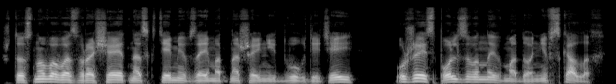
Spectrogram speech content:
что снова возвращает нас к теме взаимоотношений двух детей, уже использованной в Мадонне в скалах.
